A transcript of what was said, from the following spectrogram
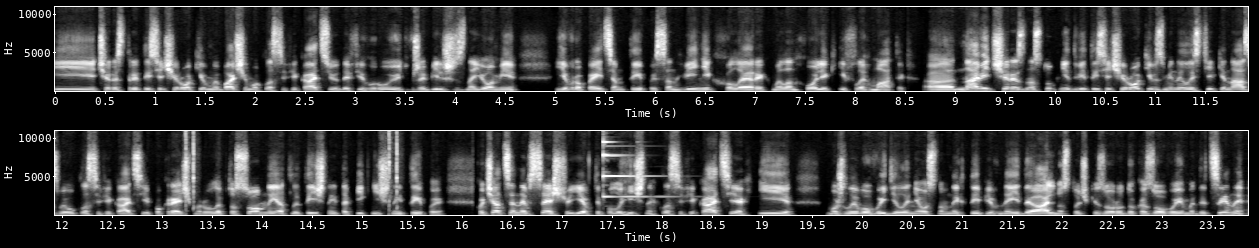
і через три тисячі років ми бачимо класифікацію, де фігурують вже більш знайомі європейцям типи: сангвінік, холерик, меланхолік і флегматик. Е, Навіть через наступні дві тисячі років змінились тільки назви у класифікації по кречмеру: лептосомний, атлетичний та пікнічний типи. Хоча це не все, що є в типологічних класифікаціях, і можливо виділення основних типів не ідеально з точки зору доказової медицини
